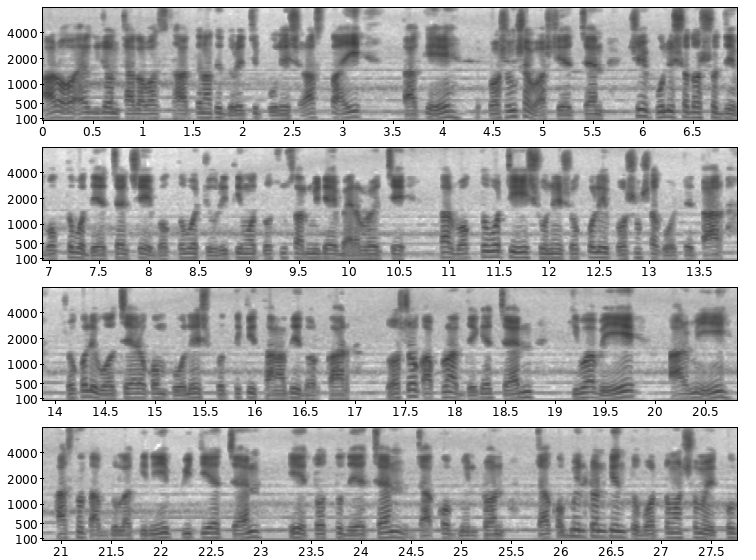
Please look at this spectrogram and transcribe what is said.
আরও একজন চাঁদাবাজকে হাতে নাতে ধরেছে পুলিশ। রাস্তায় তাকে প্রশংসা ভাসিয়েছেন সেই পুলিশ সদস্য যে বক্তব্য দিয়েছেন, সেই বক্তব্যটি রীতিমতো সোশ্যাল মিডিয়ায় ভাইরাল হয়েছে। তার বক্তব্যটি শুনে সকলেই প্রশংসা করছে তার। সকলেই বলছে, এরকম পুলিশ প্রত্যেকটি থানাতেই দরকার। দর্শক, আপনারা দেখেছেন কীভাবে আর্মি হাসনাত আবদুল্লাহকে নিয়ে পিটিয়েছেন, এ তথ্য দিয়েছেন জাকব মিল্টন। জাকব মিল্টন কিন্তু বর্তমান সময়ে খুব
